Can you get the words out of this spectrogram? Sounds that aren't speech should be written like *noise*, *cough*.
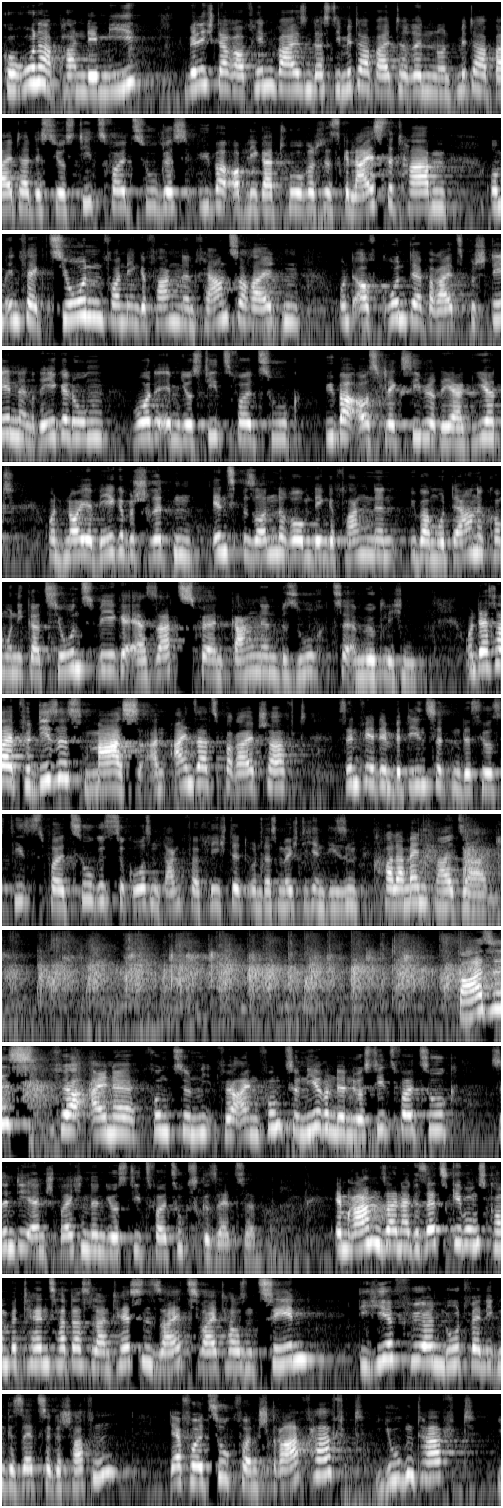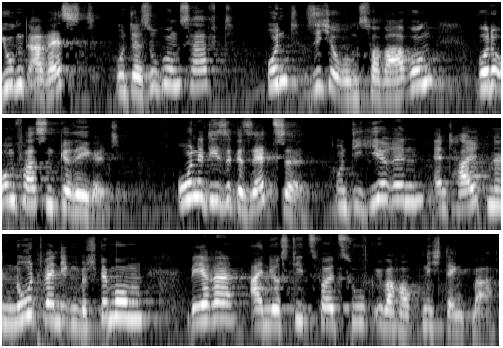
Corona-Pandemie will ich darauf hinweisen, dass die Mitarbeiterinnen und Mitarbeiter des Justizvollzuges Überobligatorisches geleistet haben, um Infektionen von den Gefangenen fernzuhalten. Und aufgrund der bereits bestehenden Regelungen wurde im Justizvollzug überaus flexibel reagiert und neue Wege beschritten, insbesondere um den Gefangenen über moderne Kommunikationswege Ersatz für entgangenen Besuch zu ermöglichen. Und deshalb für dieses Maß an Einsatzbereitschaft sind wir den Bediensteten des Justizvollzuges zu großem Dank verpflichtet. und Das möchte ich in diesem Parlament einmal sagen. Basis für einen funktionierenden Justizvollzug sind die entsprechenden Justizvollzugsgesetze. Im Rahmen seiner Gesetzgebungskompetenz hat das Land Hessen seit 2010 die hierfür notwendigen Gesetze geschaffen. Der Vollzug von Strafhaft, Jugendhaft, Jugendarrest, Untersuchungshaft und Sicherungsverwahrung wurde umfassend geregelt. Ohne diese Gesetze und die hierin enthaltenen notwendigen Bestimmungen wäre ein Justizvollzug überhaupt nicht denkbar.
